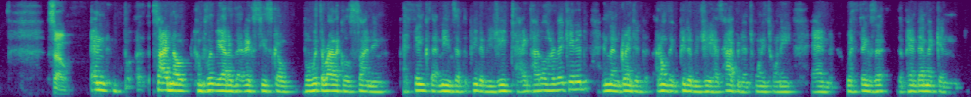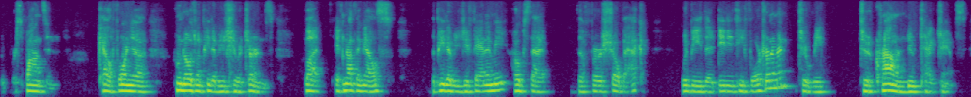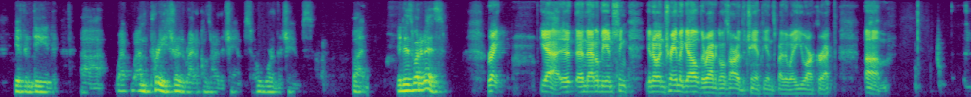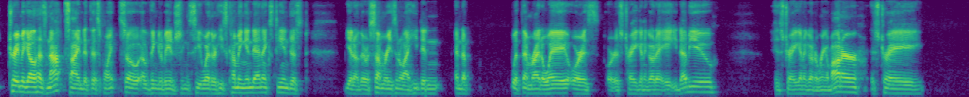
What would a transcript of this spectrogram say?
So, and side note, completely out of the NXT scope, but with the Radicals signing, I think that means that the PWG tag titles are vacated. And then, granted, I don't think PWG has happened in 2020. And with things that the pandemic and response in California, who knows when PWG returns? But if nothing else, the PWG fan in me hopes that the first show back would be the DDT4 tournament to re to crown new tag champs, if indeed uh, I'm pretty sure the Radicals are the champs or were the champs, but it is what it is. Right. Yeah, it, and that'll be interesting. You know, and Trey Miguel, the Radicals are the champions. By the way, you are correct. Um, Trey Miguel has not signed at this point, so I think it'll be interesting to see whether he's coming into NXT and just, you know, there was some reason why he didn't end up with them right away, or is or is Trey going to go to AEW? Is Trey going to go to Ring of Honor? Is Trey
